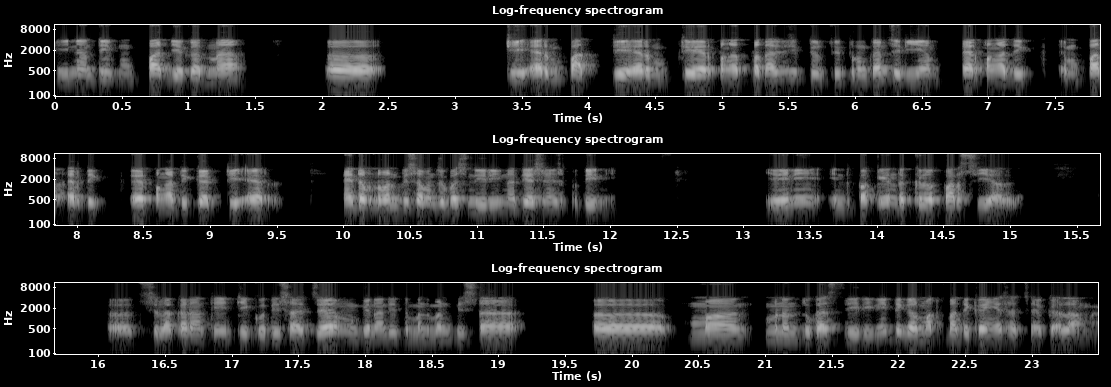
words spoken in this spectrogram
ini nanti 4 ya karena uh, dr4 dr dr pangkat 4 nanti diturunkan jadinya r pangkat 4 r, r pangkat 3 dr. Nah, teman-teman bisa mencoba sendiri nanti hasilnya seperti ini. Ya ini pakai integral parsial. Eh, silakan nanti diikuti saja. Mungkin nanti teman-teman bisa uh, menentukan sendiri. Ini tinggal matematikanya saja agak lama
